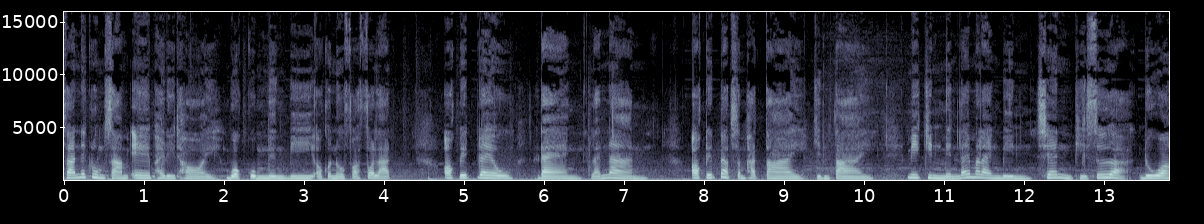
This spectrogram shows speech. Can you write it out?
สารในกลุ่ม 3A ไพริทอย บวกกลุ่ม 1B ออร์แกโนฟอสฟอรัส ออกฤทธิ์เร็ว แรง และนาน ออกฤทธิ์แบบสัมผัสตาย กินตาย มีกลิ่นเหม็นได้แมลงบิน เช่น ผีเสื้อ ด้วง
